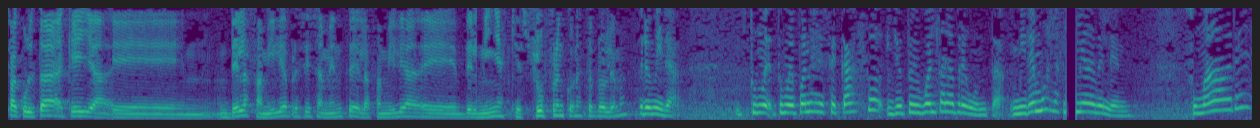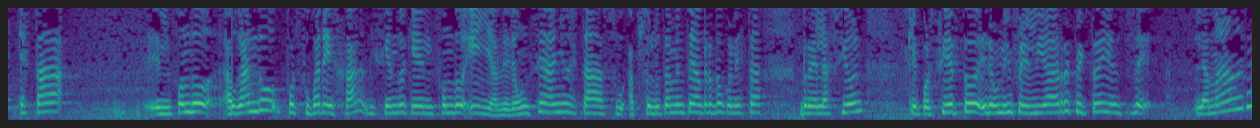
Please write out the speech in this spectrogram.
facultad aquella de la familia, precisamente, de la familia de, de niñas que sufren con este problema. Pero mira, tú me, tú me pones ese caso y yo te doy vuelta a la pregunta. Miremos la familia de Belén. Su madre está en el fondo ahogando por su pareja, diciendo que en el fondo ella, desde 11 años, está absolutamente de acuerdo con esta relación, que por cierto era una infidelidad respecto a ella. Entonces, la madre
